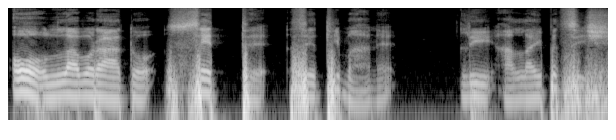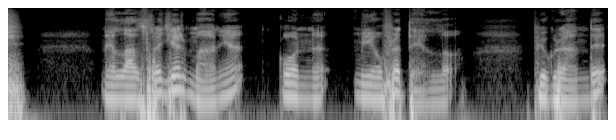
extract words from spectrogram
Ho lavorato sette settimane lì a Leipzig nell'altra Germania con mio fratello più grande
